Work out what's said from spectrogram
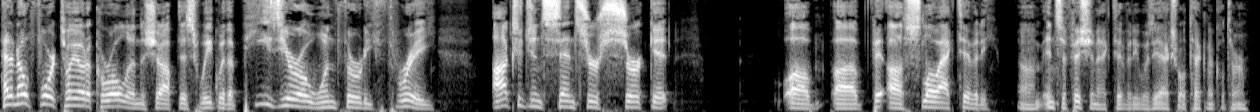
Had an 04 Toyota Corolla in the shop this week with a P0133 oxygen sensor circuit, uh, uh, uh, slow activity, um, insufficient activity was the actual technical term,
